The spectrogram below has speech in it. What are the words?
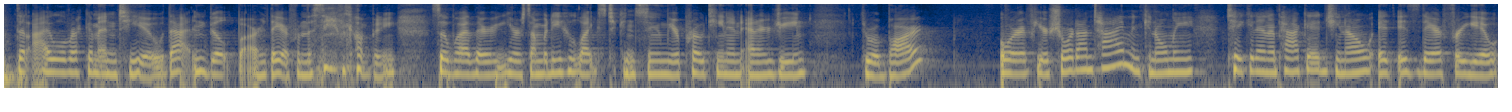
that I will recommend to you. That and Built Bar, they are from the same company. So whether you're somebody who likes to consume your protein and energy through a bar, or if you're short on time and can only take it in a package, you know, it is there for you.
